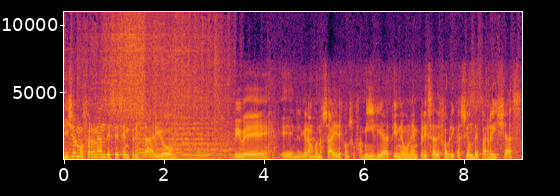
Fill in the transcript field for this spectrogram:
Guillermo Fernández es empresario, vive en el Gran Buenos Aires con su familia, tiene una empresa de fabricación de parrillas,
